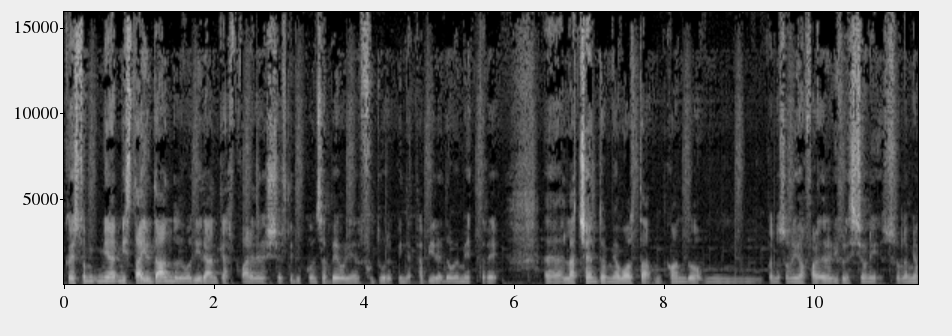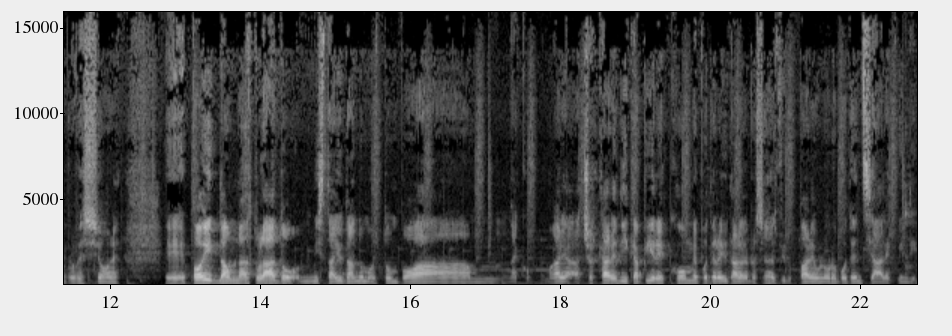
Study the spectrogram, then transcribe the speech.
questo mi, mi, sta aiutando, devo dire, anche a fare delle scelte più consapevoli nel futuro e quindi a capire dove mettere eh, l'accento a mia volta quando, mh, quando, sono io a fare delle riflessioni sulla mia professione. E poi da un altro lato mi sta aiutando molto un po' a, ecco, magari a cercare di capire come poter aiutare le persone a sviluppare un loro potenziale, quindi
